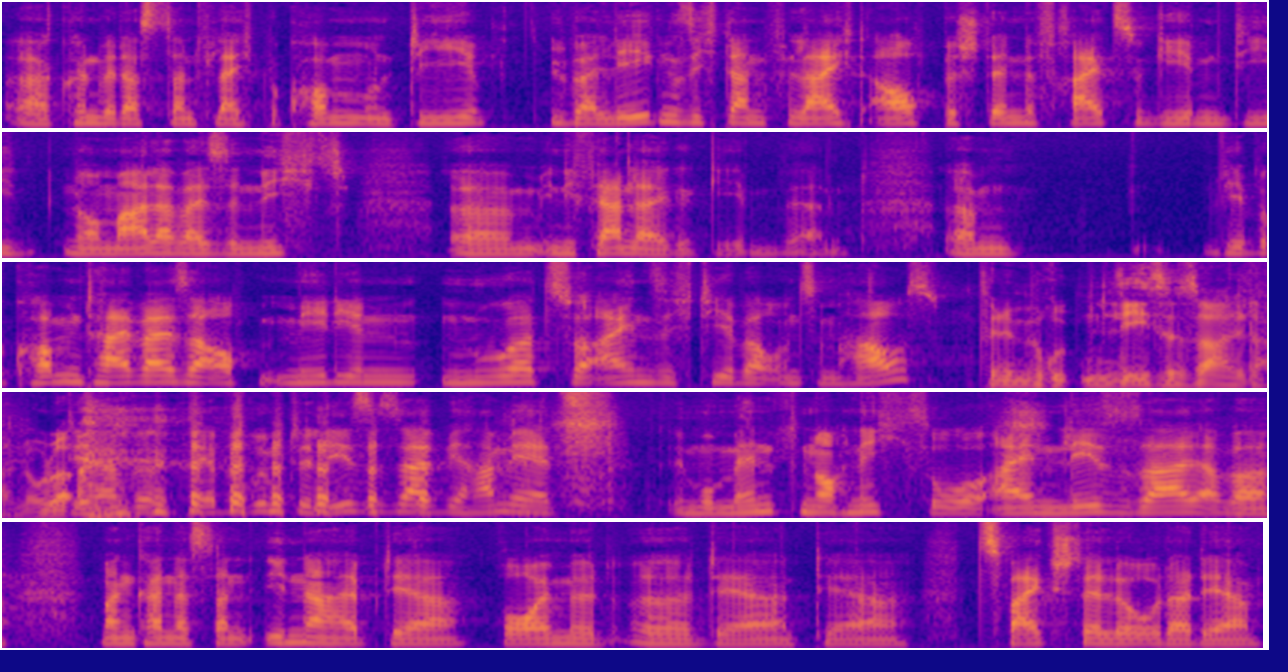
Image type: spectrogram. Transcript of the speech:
äh, können wir das dann vielleicht bekommen und die überlegen sich dann vielleicht auch Bestände freizugeben, die normalerweise nicht ähm, in die Fernleihe gegeben werden. Ähm, wir bekommen teilweise auch Medien nur zur Einsicht hier bei uns im Haus. Für den berühmten Lesesaal dann, oder? Der, der berühmte Lesesaal, wir haben ja jetzt im Moment noch nicht so einen Lesesaal, aber man kann das dann innerhalb der Räume äh, der, der Zweigstelle oder der,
